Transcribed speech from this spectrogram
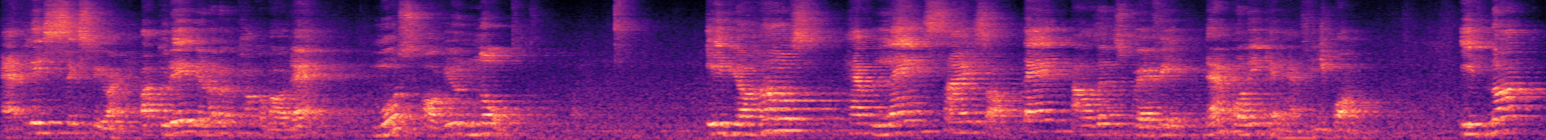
at least six feet wide. But today we are not going to talk about that. Most of you know, if your house have land size of 10,000 square feet, that only can have fish pond. If not,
